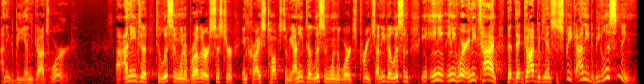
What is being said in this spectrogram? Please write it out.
I need to be in God's Word. I need to, to listen when a brother or sister in Christ talks to me. I need to listen when the word's preached. I need to listen any, anywhere, anytime that, that God begins to speak. I need to be listening.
